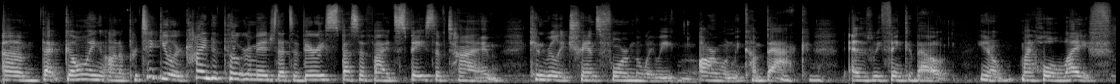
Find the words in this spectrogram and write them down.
Um, that going on a particular kind of pilgrimage that's a very specified space of time can really transform the way we mm. are when we come back as we think about you know my whole life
